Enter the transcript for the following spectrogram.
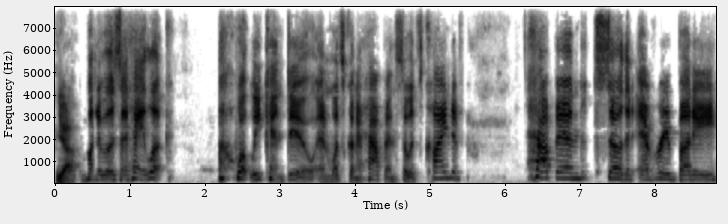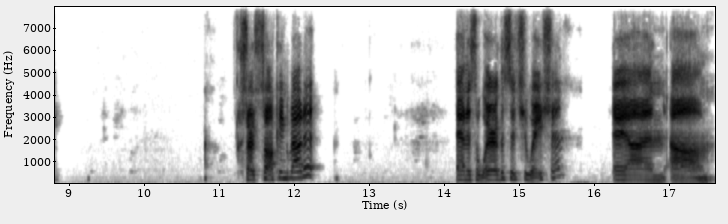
yeah. But it was a hey, look what we can do and what's going to happen. So it's kind of happened so that everybody starts talking about it and is aware of the situation and um,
